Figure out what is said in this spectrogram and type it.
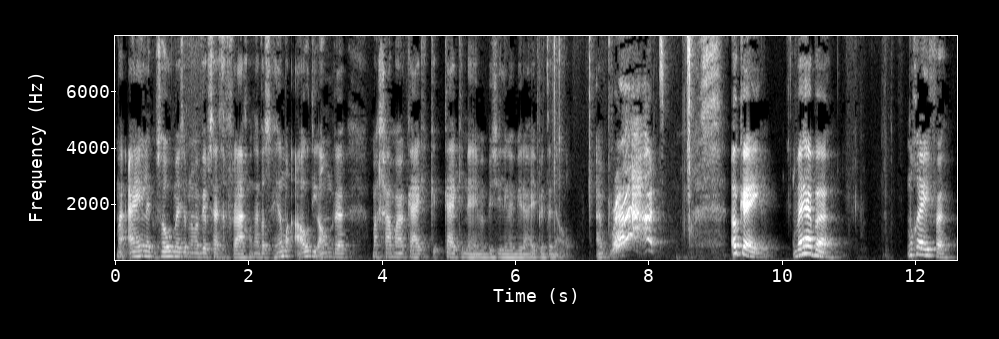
Maar eindelijk, zoveel mensen hebben naar mijn website gevraagd. Want hij was helemaal oud, die andere. Maar ga maar kijken, kijkje nemen. bezielingenmirai.nl I'm proud! Oké, we hebben nog even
